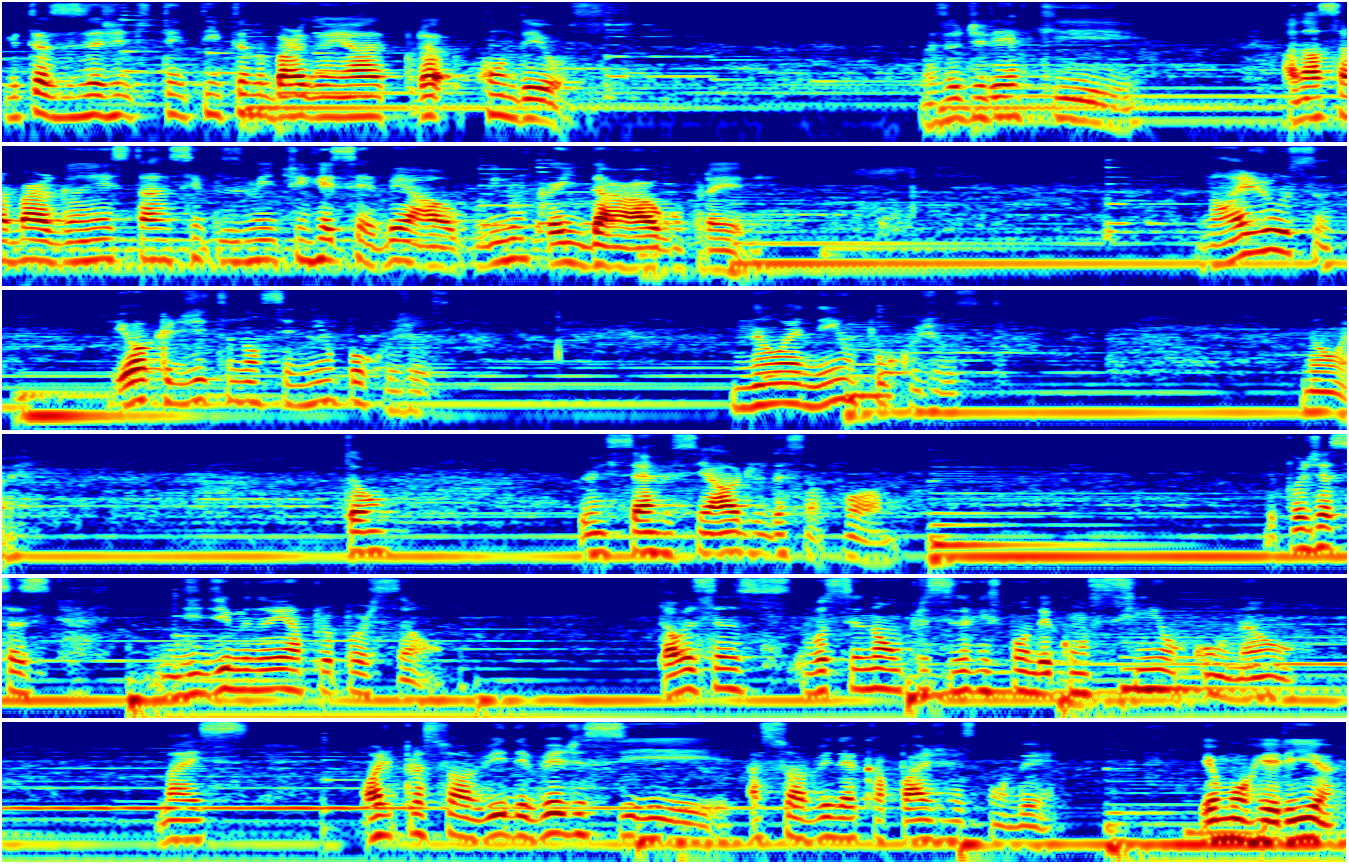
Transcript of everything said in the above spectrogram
Muitas vezes a gente tem tentando barganhar pra, com Deus. Mas eu diria que a nossa barganha está simplesmente em receber algo e nunca em dar algo para Ele. Não é justo. Eu acredito não ser nem um pouco justo. Não é nem um pouco justo. Não é. Então, eu encerro esse áudio dessa forma. Depois dessas. de diminuir a proporção. Talvez você não precise responder com sim ou com não. Mas Olhe para sua vida e veja se a sua vida é capaz de responder. Eu morreria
